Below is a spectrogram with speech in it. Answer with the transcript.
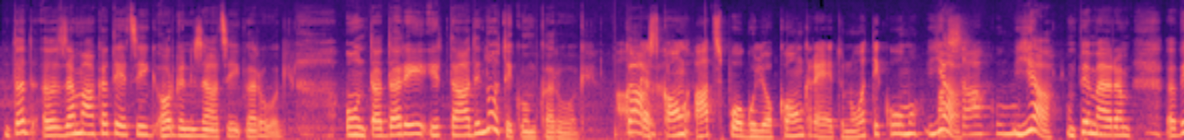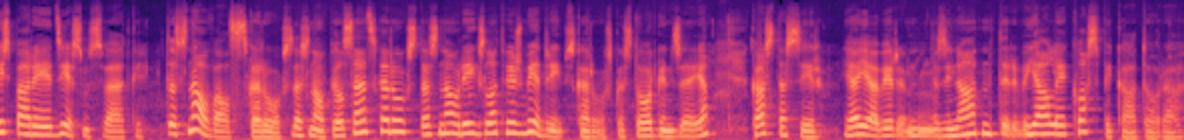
un tad uh, zemāk attiecīgi organizāciju karogi. Un tad arī ir tādi notikumu karogi. Kā? kas kon atspoguļo konkrētu notikumu, jā, pasākumu. Jā, un piemēram, vispārējie dziesmu svētki. Tas nav valsts karoks, tas nav pilsētas karoks, tas nav Rīgas Latviešu biedrības karoks, kas to organizēja. Kas tas ir? Jā, jau ir mm, zinātne, jāliek klasifikatorā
